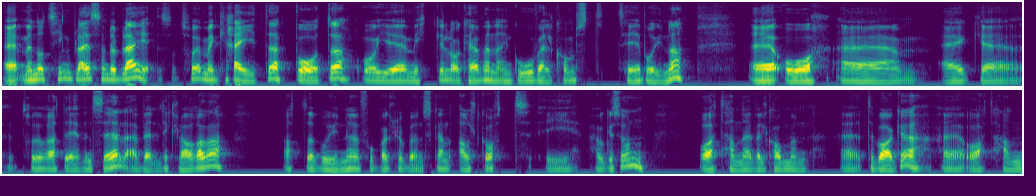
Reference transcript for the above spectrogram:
Eh, men når ting ble som det ble, så tror jeg vi greide både å gi Mikkel og Kevin en god velkomst til Bryne. Eh, og eh, jeg tror at Even Sehl er veldig klar over at Bryne fotballklubb ønsker han alt godt i Haugesund, og at han er velkommen tilbake, og at han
